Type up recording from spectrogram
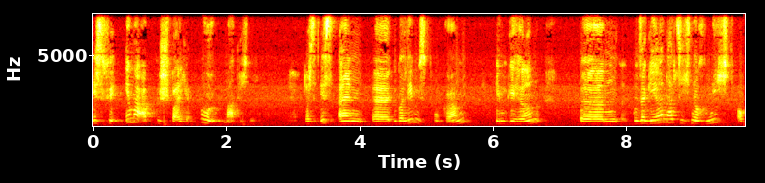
ist für immer abgespeichert. Oh, mag ich nicht. Das ist ein äh, Überlebensprogramm im Gehirn. Ähm, unser Gehirn hat sich noch nicht auf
